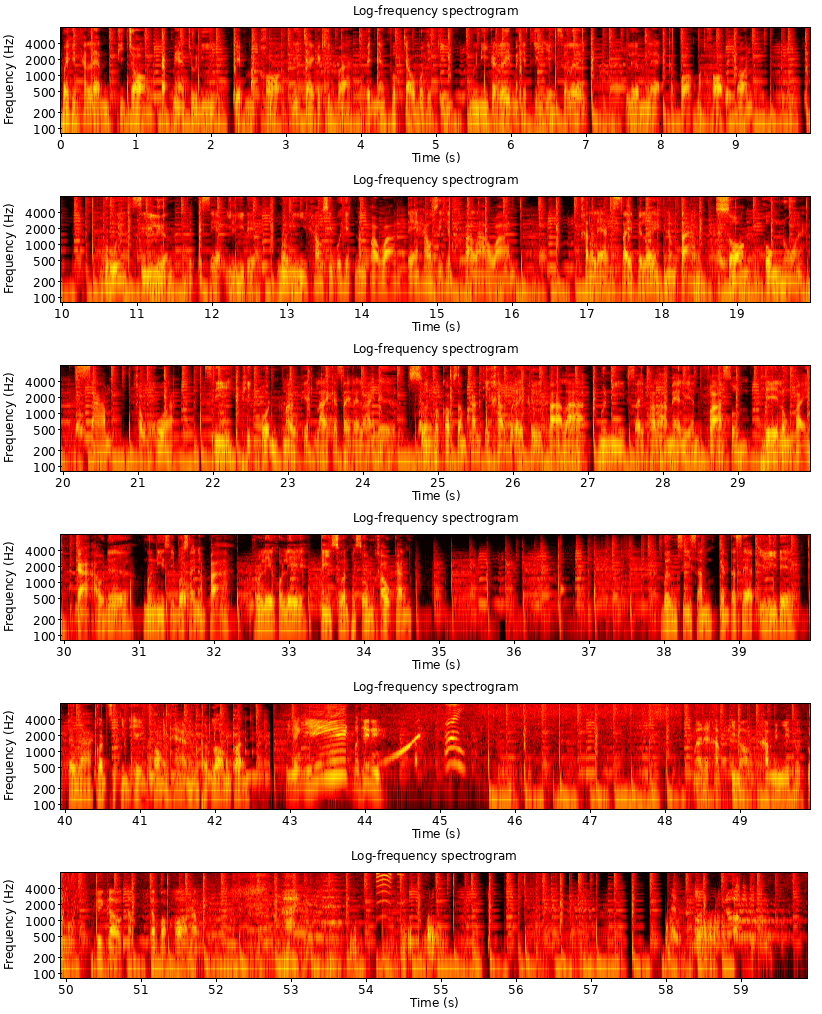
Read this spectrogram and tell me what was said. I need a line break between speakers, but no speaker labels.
ไปเห็นคันแล่นพี่จองกับแม่จูดี้เอฟมาคอในใจก็คิดว่าเป็นยังพวกเจ้าบ่เฮ็ดกิน มือนี้ก็เลยมาเฮ็ดกินเองซะเลย เริ่มแรกกระปอกมาคอไปก่อนบุ้ยสีเหลืองเป็นตะแซ่บอีหลีเด้มื้อนี้เฮาสิบ่เฮ็ดน้ำปลาหวาน แต่เฮาสิเฮ็ดปลาล่าหวาน ขั้นแรกใส่ไปเลยน้ำตาล 2. ผงนัว 3. ข้าวคั่ว 4. พริกป่นมากเผ็ดหลายก็ใส่หลายๆเด้อส่วนประกอบสำคัญที่ขาดบ่ได้คือปลาล่ามื้อนี้ใส่ปลาล่าแม่เหรียญฟ้าสม เทลงไปกาเอาเด้อมื้อนี้สิบ่ใส่น้ำปลาโคเล่โคเล่ให้ส่วนผสมเข้ากัน เบิ่งสีสันเป็นตะแซบอีหลีเด้อแต่ว่าก่อนสิกินเองต้องหาหนูทดลองก่อน
มีหยังอีกมาที่นี่ มาเลยครับพี่น้องข้ามมินีตัวโตคือเก่าครับกระบอกคอครับ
